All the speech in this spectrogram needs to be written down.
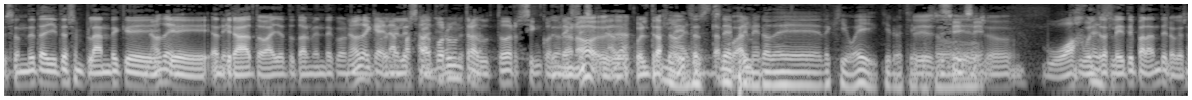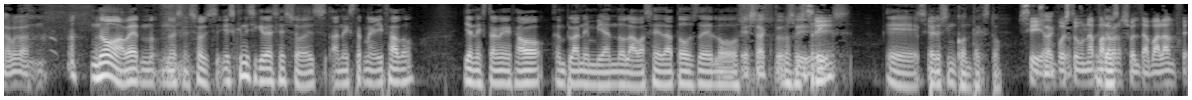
son detallitos en plan de que, No, de- que han de- tirado la toalla totalmente con. no, de que la han pasado por un o traductor sin No, contexto. no, sin no, nada. No, Translate eso es tal de cual. primero de, de QA, quiero decir. Sí, eso- sí, sí. eso-. Google Translate y para adelante lo que salga. No, a ver, no, no es eso. Es, es que ni siquiera es eso. Es, han externalizado y han externalizado en plan enviando la base de datos de los, Exacto, los sí. strings, eh, Sí. pero sin contexto. Sí, han Exacto. puesto una palabra Entonces- suelta, balance.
